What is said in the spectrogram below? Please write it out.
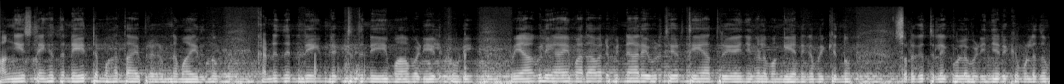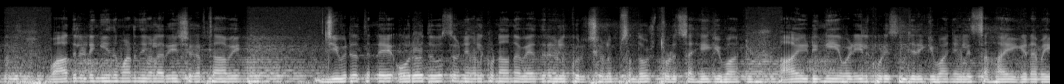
അങ്ങേ സ്നേഹത്തിന്റെ ഏറ്റവും മഹത്തായ പ്രകടനമായിരുന്നു. കണ്ണുതിന്റെയും രക്തത്തിന്റെയും ആ വഴിയിൽ കൂടി വ്യാകുലിയായ മാതാവിന്റെ പിന്നാലെ ഒരു തീർത്ഥയാത്രയായി ഞങ്ങളും അങ്ങേ അനുഗമിക്കുന്നു. സ്വർഗത്തിലേക്കുള്ള വഴി ഞെരുക്കമുള്ളതും വാതിലിടുങ്ങിയതുമാണ് നിങ്ങൾ അറിയിച്ച കർത്താവെ. ജീവിതത്തിന്റെ ഓരോ ദിവസവും ഞങ്ങൾക്കുണ്ടാകുന്ന വേദനകളെ കുറിച്ചുകളും സന്തോഷത്തോടെ സഹിക്കുവാൻ ആ ഇടുങ്ങിയ വഴിയിൽ കൂടി സഞ്ചരിക്കുവാൻ ഞങ്ങളെ സഹായിക്കണമേ.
